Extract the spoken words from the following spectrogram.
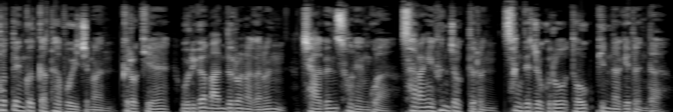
헛된 것 같아 보이지만 그렇기에 우리가 만들어 나가는 작은 선행과 사랑의 흔적들은 상대적으로 더욱 빛나게 된다.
